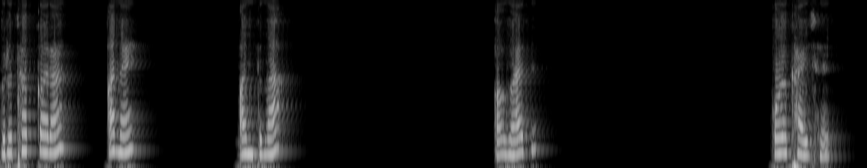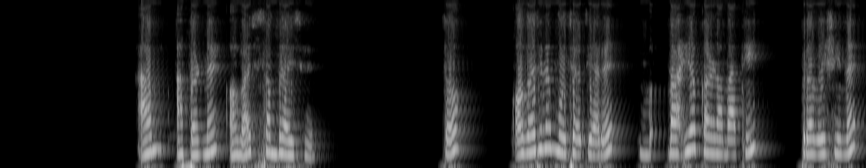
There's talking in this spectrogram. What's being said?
પૃથક્કરણ અને અંતમાં અવાજ ઓળખાય છે. આમ આપણને અવાજ સંભળાય છે. તો અવાજના મોજા જ્યારે બ- બાહ્ય કર્ણમાંથી પ્રવેશીને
